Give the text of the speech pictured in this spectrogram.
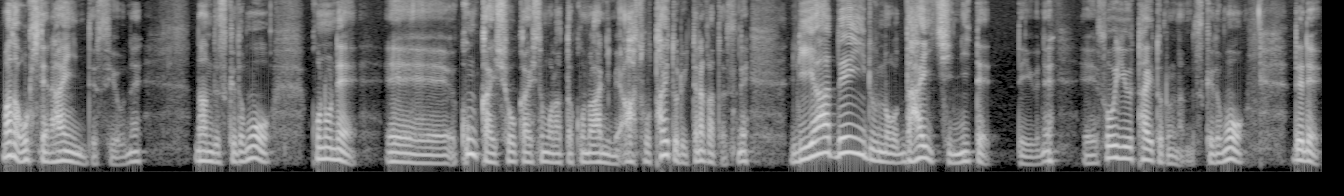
まだ起きてないんですよね。なんですけどもこのねえー、今回紹介してもらったこのアニメあそうタイトル言ってなかったですね「リアデイルの大地にて」っていうね、えー、そういうタイトルなんですけどもでね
